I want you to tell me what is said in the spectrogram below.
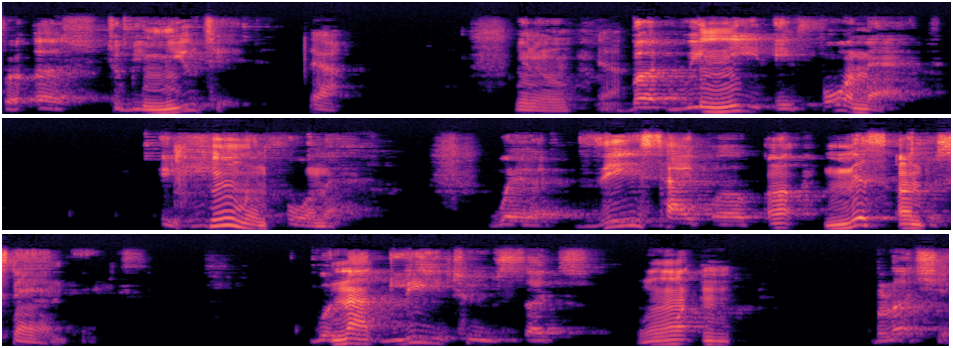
for us to be muted. Yeah. You know, Yeah. but we need a format, a human format, where these type of uh, misunderstandings will not lead to such wanton bloodshed.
